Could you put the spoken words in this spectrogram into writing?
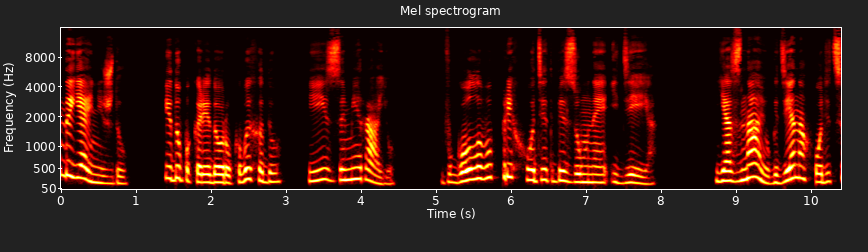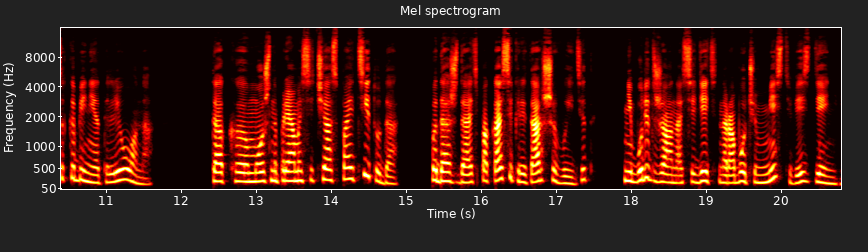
Да я и не жду. Иду по коридору к выходу и замираю. В голову приходит безумная идея. Я знаю, где находится кабинет Леона. Так э, можно прямо сейчас пойти туда, подождать, пока секретарша выйдет. Не будет же она сидеть на рабочем месте весь день.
